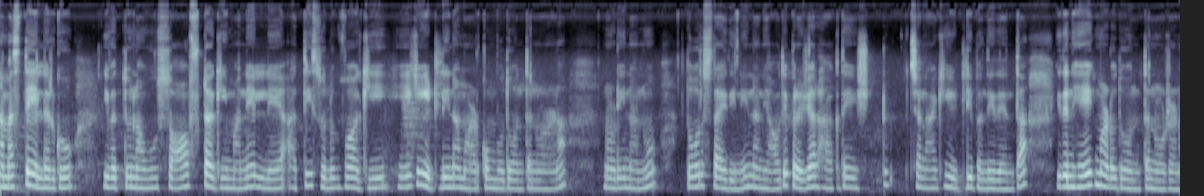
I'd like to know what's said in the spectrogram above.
ನಮಸ್ತೆ ಎಲ್ಲರಿಗೂ. ಇವತ್ತು ನಾವು ಸಾಫ್ಟಾಗಿ ಮನೆಯಲ್ಲೇ ಅತಿ ಸುಲಭವಾಗಿ ಹೇಗೆ ಇಡ್ಲಿನ ಮಾಡ್ಕೊಬೋದು ಅಂತ ನೋಡೋಣ. ನೋಡಿ, ನಾನು ತೋರಿಸ್ತಾ ಇದ್ದೀನಿ. ನಾನು ಯಾವುದೇ ಪ್ರೆಷರ್ ಹಾಕದೆ ಎಷ್ಟು ಚೆನ್ನಾಗಿ ಇಡ್ಲಿ ಬಂದಿದೆ ಅಂತ. ಇದನ್ನು ಹೇಗೆ ಮಾಡೋದು ಅಂತ ನೋಡೋಣ.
